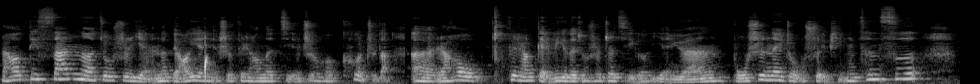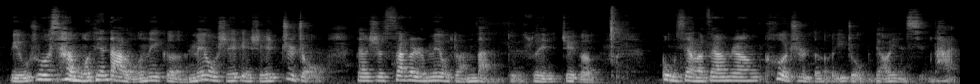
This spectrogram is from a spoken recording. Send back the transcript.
然后第三呢，就是演员的表演也是非常的节制和克制的，呃，然后非常给力的就是这几个演员不是那种水平参差，比如说像摩天大楼那个没有谁给谁制肘，但是三个人没有短板，对，所以这个。贡献了非常非常克制的一种表演形态。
